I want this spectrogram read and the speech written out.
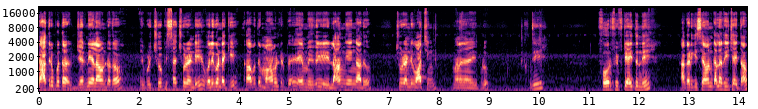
రాత్రిపూట జర్నీ ఎలా ఉంటుందో ఇప్పుడు చూపిస్తా చూడండి ఒలిగొండకి. కాకపోతే మామూలు ట్రిప్ ఏం ఇది లాంగ్ ఏం కాదు. చూడండి వాచింగ్ మన ఇప్పుడు. ఇది ఫోర్ ఫిఫ్టీ అవుతుంది అక్కడికి సెవెన్ కల్లా రీచ్ అవుతాం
